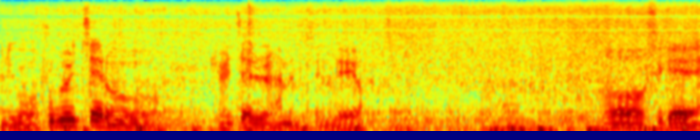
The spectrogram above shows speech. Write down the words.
그리고 후불제로 결제를 하면 되는데요. 오, 쓰게.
